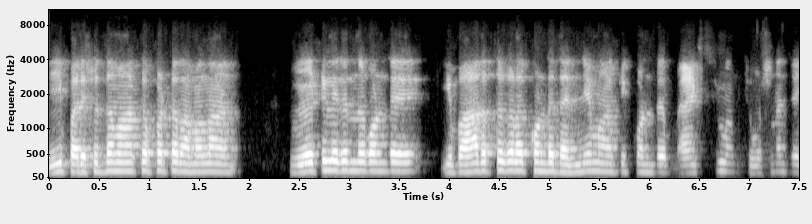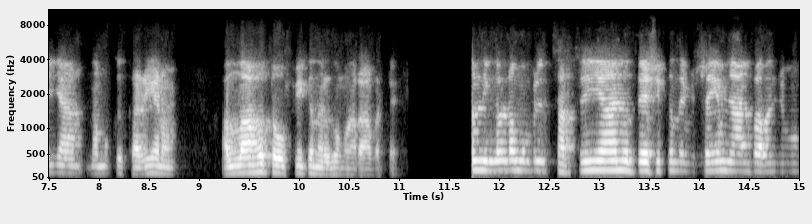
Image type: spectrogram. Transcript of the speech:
ഈ പരിശുദ്ധമാക്കപ്പെട്ട റമദാൻ വീട്ടിലിരുന്നു കൊണ്ട് ഈ വാദത്തുകളെ കൊണ്ട് ധന്യമാക്കിക്കൊണ്ട് മാക്സിമം ചൂഷണം ചെയ്യാൻ നമുക്ക് കഴിയണം. അള്ളാഹു തോഫീക്ക് നൽകുമാറാവട്ടെ. നിങ്ങളുടെ മുമ്പിൽ ചർച്ച ചെയ്യാൻ ഉദ്ദേശിക്കുന്ന വിഷയം ഞാൻ പറഞ്ഞു.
